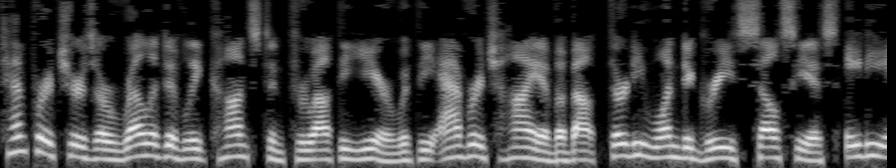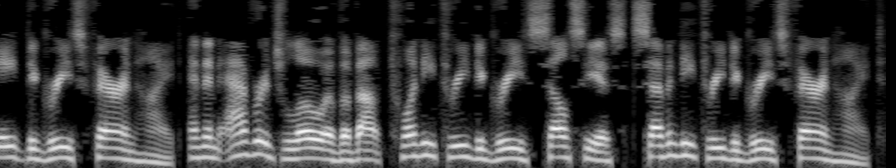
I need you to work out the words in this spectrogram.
Temperatures are relatively constant throughout the year with the average high of about 31 degrees Celsius 88 degrees Fahrenheit, and an average low of about 23 degrees Celsius 73 degrees Fahrenheit.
